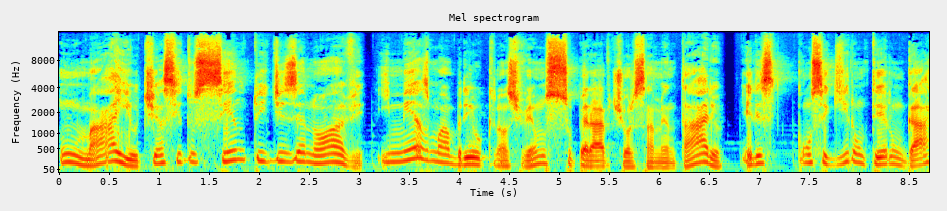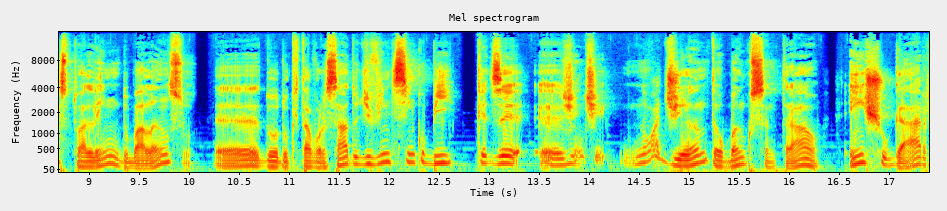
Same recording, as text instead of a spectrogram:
Em maio tinha sido 119. E mesmo abril, que nós tivemos superávit orçamentário, eles conseguiram ter um gasto além do balanço é, do, do que estava orçado de 25 bi. Quer dizer, é, gente, não adianta o Banco Central enxugar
